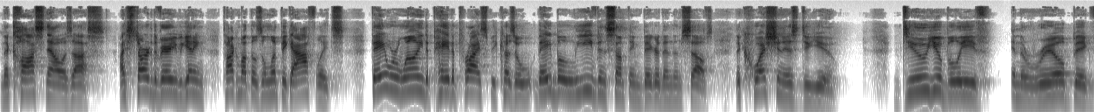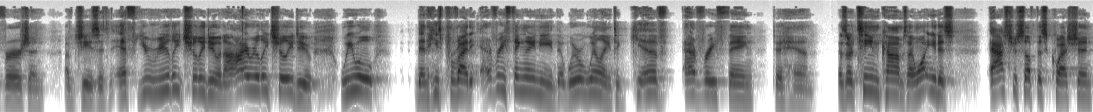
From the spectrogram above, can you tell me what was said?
and the cost now is us. I started at the very beginning talking about those Olympic athletes. They were willing to pay the price because they believed in something bigger than themselves. The question is do you? Do you believe in the real big version of Jesus? If you really truly do, and I really truly do, we will, then He's provided everything they need that we're willing to give everything to Him. As our team comes, I want you to ask yourself this question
